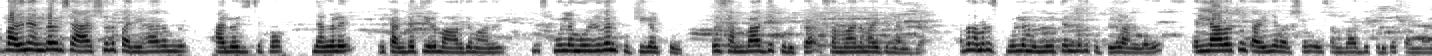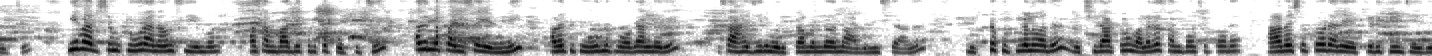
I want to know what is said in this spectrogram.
അപ്പോൾ അതിന് എന്താ ഒരു ശാശ്വത പരിഹാരം ആലോചിച്ചപ്പോൾ ഞങ്ങൾ ഒരു കണ്ടെത്തിയൊരു മാർഗമാണ്. സ്കൂളിലെ മുഴുവൻ കുട്ടികൾക്കും ഒരു സമ്പാദ്യ കൊടുക്ക സമ്മാനമായിട്ട് നൽകുക. അപ്പോൾ നമ്മുടെ സ്കൂളിൽ മുന്നൂറ്റൻപത് കുട്ടികളാണുള്ളത്. എല്ലാവർക്കും കഴിഞ്ഞ വർഷം ഒരു സമ്പാദ്യക്കുടുക്ക സമ്മാനിച്ചു. ഈ വർഷം ടൂർ അനൗൺസ് ചെയ്യുമ്പോൾ ആ സമ്പാദ്യക്കുടുക്ക പൊട്ടിച്ച് അതിനുള്ള പൈസ എണ്ണി അവർക്ക് ടൂറിന് പോകാനുള്ളൊരു സാഹചര്യം ഒരുക്കാമല്ലോ എന്ന് ആഗ്രഹിച്ചാണ് മിക്ക കുട്ടികളും അത് രക്ഷിതാക്കളും വളരെ സന്തോഷത്തോടെ ആവേശത്തോടെ അത് ഏറ്റെടുക്കുകയും ചെയ്ത്.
